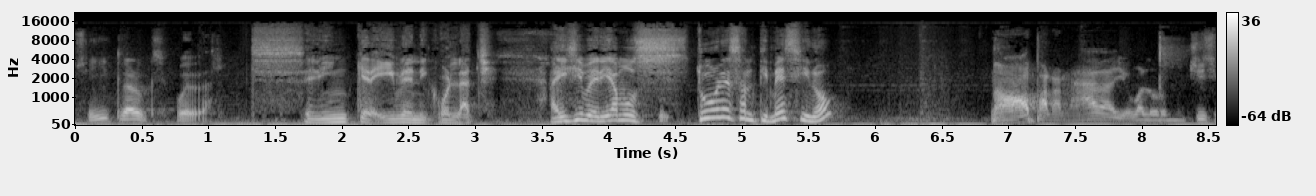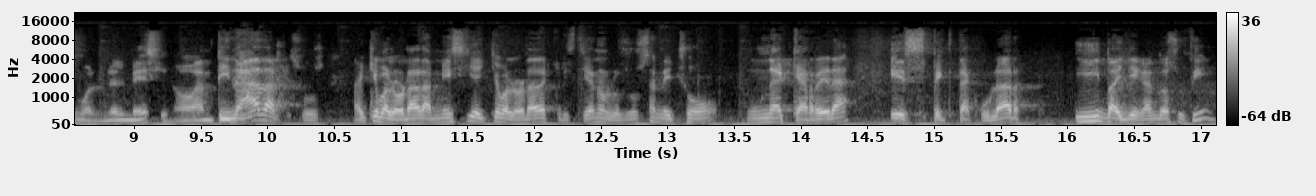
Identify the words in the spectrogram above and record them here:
Sí, claro que se puede dar. Sería increíble, Nicolache. Ahí sí veríamos. Tú eres anti-Messi, ¿no? No, para nada. Yo valoro muchísimo a Lionel Messi, ¿no? Anti nada, Jesús. Hay que valorar a Messi, hay que valorar a Cristiano. Los dos han hecho una carrera espectacular y va llegando a su fin.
